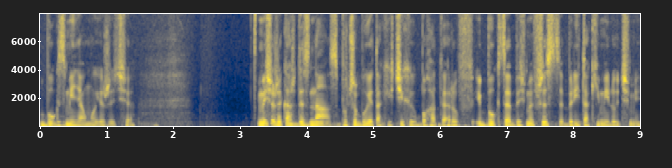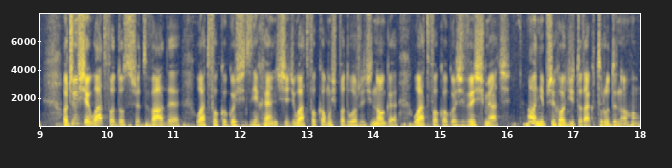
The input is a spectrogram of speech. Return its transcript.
Bóg zmieniał moje życie. Myślę, że każdy z nas potrzebuje takich cichych bohaterów i Bóg chce, byśmy wszyscy byli takimi ludźmi. Oczywiście łatwo dostrzec wadę, łatwo kogoś zniechęcić, łatwo komuś podłożyć nogę, łatwo kogoś wyśmiać. O, nie przychodzi to tak trudno.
